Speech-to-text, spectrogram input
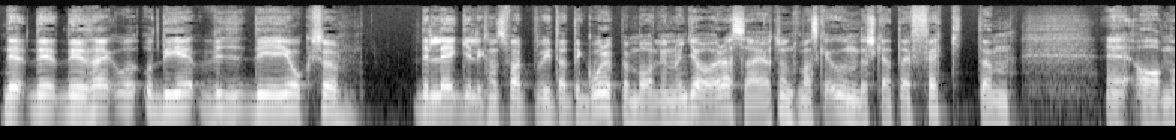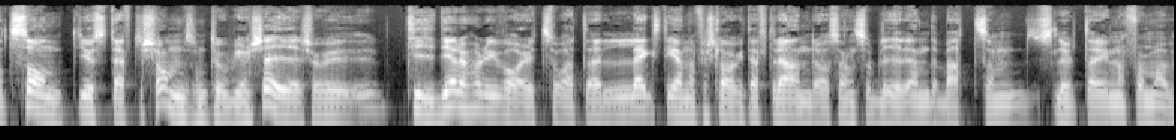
Det, det, det, och det, vi, det är ju också det lägger liksom svart på vitt att det går uppenbarligen att göra så här. Jag tror inte man ska underskatta effekten av något sånt just eftersom, som Torbjörn säger, så tidigare har det ju varit så att det läggs det ena förslaget efter det andra och sen så blir det en debatt som slutar i någon form av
